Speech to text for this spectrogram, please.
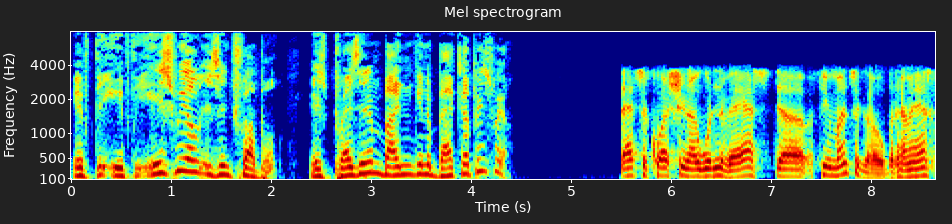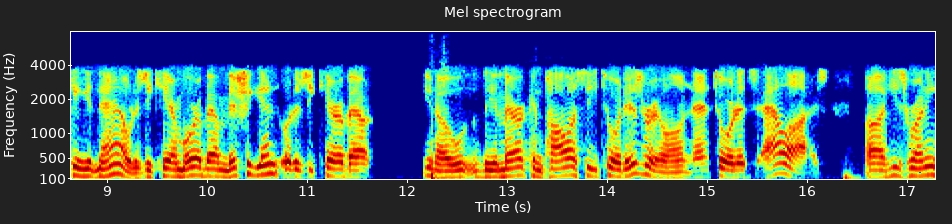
if the, if the Israel is in trouble, is President Biden going to back up Israel? That's a question I wouldn't have asked uh, a few months ago, but I'm asking it now. Does he care more about Michigan or does he care about, you know, the American policy toward Israel and, and toward its allies? Uh, he's running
